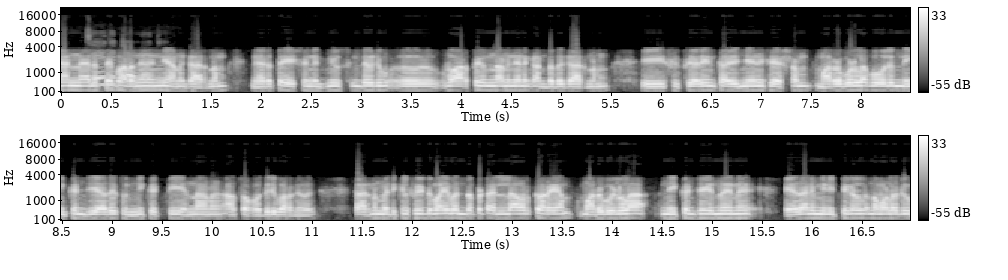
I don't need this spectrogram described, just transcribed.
ഞാൻ നേരത്തെ പറഞ്ഞു തന്നെയാണ്. കാരണം നേരത്തെ ഏഷ്യാനെറ്റ് ന്യൂസിന്റെ ഒരു വാർത്ത വാർത്തയിൽ നിന്നാണ് ഞാൻ കണ്ടത്. കാരണം ഈ സിസേറിയൻ കഴിഞ്ഞതിന് ശേഷം മറുപുള്ള പോലും നീക്കം ചെയ്യാതെ തുന്നിക്കെട്ടി എന്നാണ് ആ സഹോദരി പറഞ്ഞത്. കാരണം മെഡിക്കൽ ഫീൽഡുമായി ബന്ധപ്പെട്ട എല്ലാവർക്കും അറിയാം മറുപിള്ള നീക്കം ചെയ്യുന്നതിന് ഏതാനും മിനിറ്റുകൾ നമ്മളൊരു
